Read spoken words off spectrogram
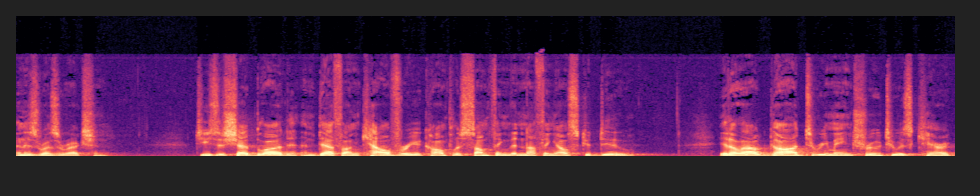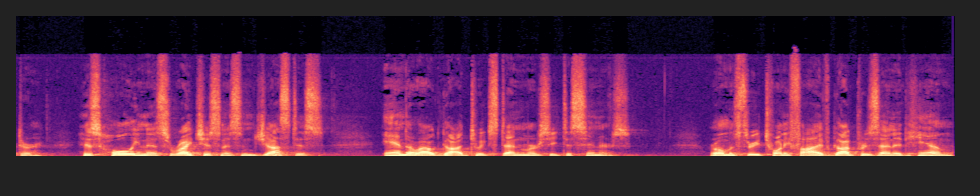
and his resurrection. Jesus shed blood and death on Calvary accomplished something that nothing else could do. It allowed God to remain true to his character, his holiness, righteousness, and justice, and allowed God to extend mercy to sinners. Romans 3:25 God presented him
